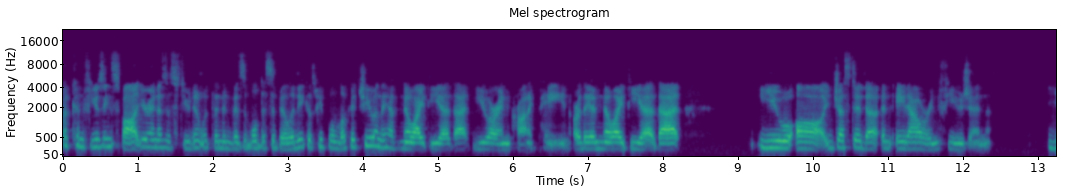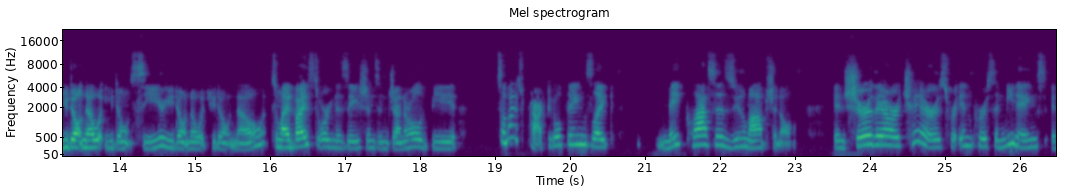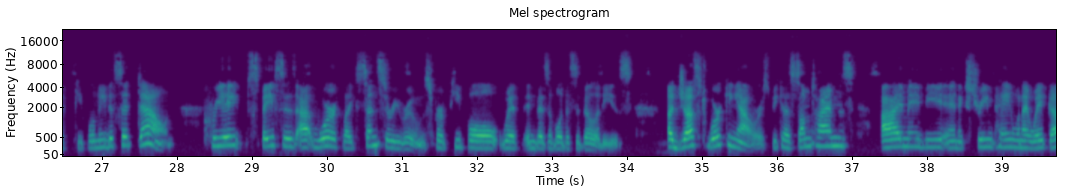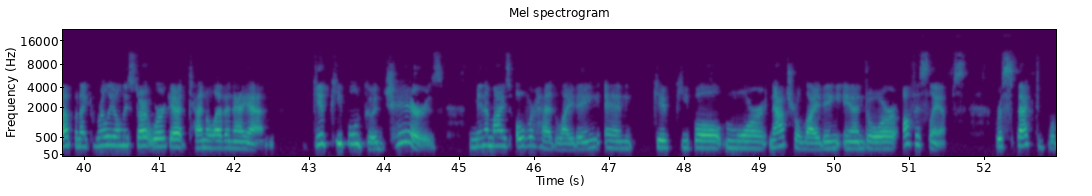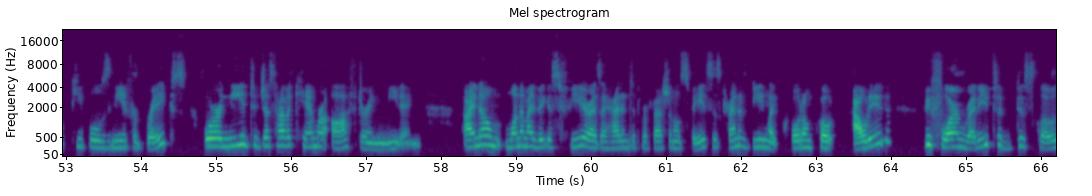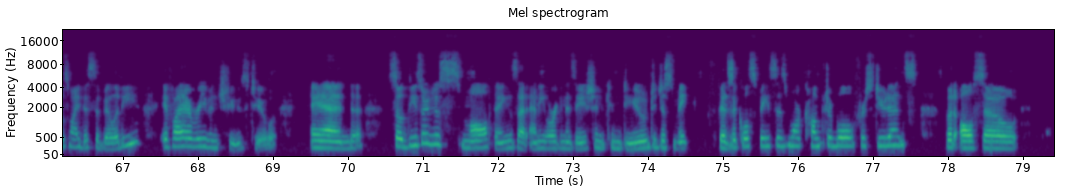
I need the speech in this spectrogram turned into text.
a confusing spot you're in as a student with an invisible disability because people look at you and they have no idea that you are in chronic pain or they have no idea that you are just did a, an eight hour infusion. You don't know what you don't see or you don't know what you don't know. So my advice to organizations in general would be sometimes practical things like make classes zoom optional. Ensure there are chairs for in-person meetings if people need to sit down create spaces at work like sensory rooms for people with invisible disabilities adjust working hours because sometimes I may be in extreme pain when I wake up and I can really only start work at 10, 11 a.m. Give people good chairs, minimize overhead lighting and give people more natural lighting and or office lamps. Respect people's need for breaks or need to just have a camera off during meeting. I know one of my biggest fear as I head into the professional space is kind of being like quote unquote outed before I'm ready to disclose my disability, if I ever even choose to. And so these are just small things that any organization can do to just make physical spaces more comfortable for students, but also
